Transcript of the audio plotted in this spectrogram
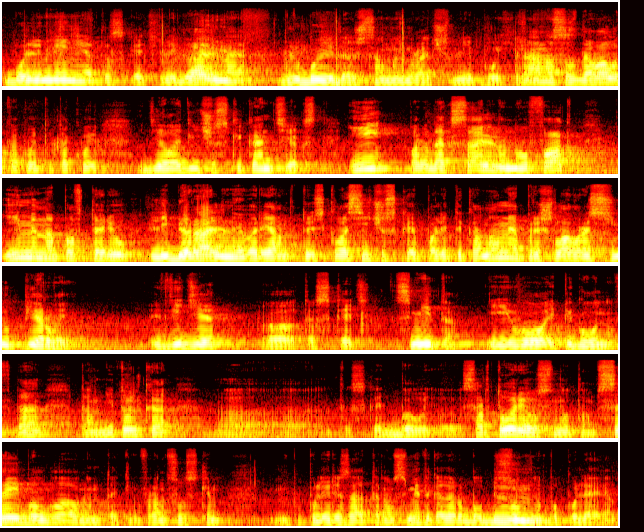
более-менее, так сказать, легальное, в любые даже самые мрачные эпохи, да, оно создавало какой-то такой идеологический контекст. И, парадоксально, но факт, именно, повторю, либеральный вариант, то есть классическая политэкономия пришла в Россию первой в виде, э, так сказать, Смита и его эпигонов. Да? Там не только э, так сказать, был Сарториус, но там Сей был главным таким французским популяризатором Смита, который был безумно популярен.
